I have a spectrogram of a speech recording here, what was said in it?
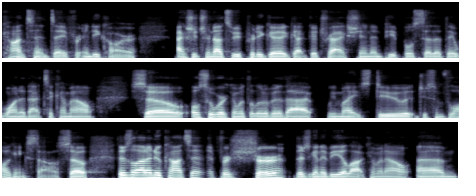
content day for IndyCar actually turned out to be pretty good, got good traction and people said that they wanted that to come out. So also working with a little bit of that, we might do do some vlogging style. So there's a lot of new content for sure. There's going to be a lot coming out. Um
